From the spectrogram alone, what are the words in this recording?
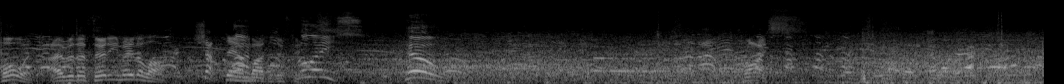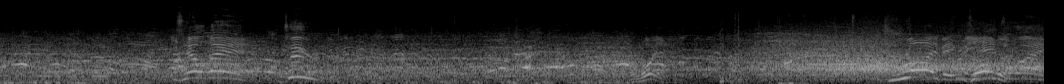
forward over the 30 metre line. Shut down by the defence. Release. Held. Price. He's held there. Two. Arroyo. Driving Three hands forward. away.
